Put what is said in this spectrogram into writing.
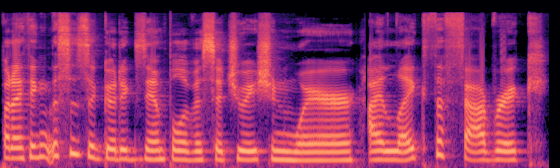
but I think this is a good example of a situation where I like the fabric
